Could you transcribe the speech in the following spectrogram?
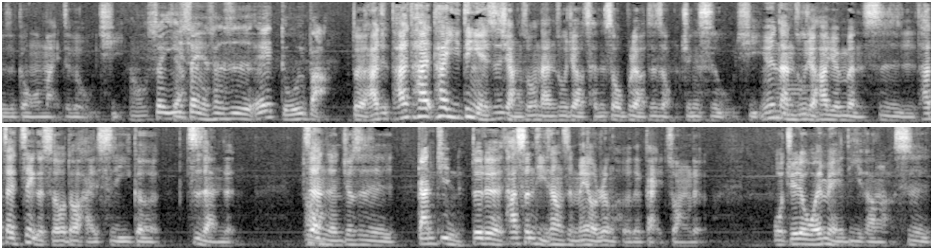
就是跟我买这个武器哦，所以医生也算是哎赌一把。对，他就他他他一定也是想说男主角承受不了这种军事武器，因为男主角他原本是他在这个时候都还是一个自然人，自然人就是干净的，对对，他身体上是没有任何的改装的。我觉得唯美的地方啊，是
